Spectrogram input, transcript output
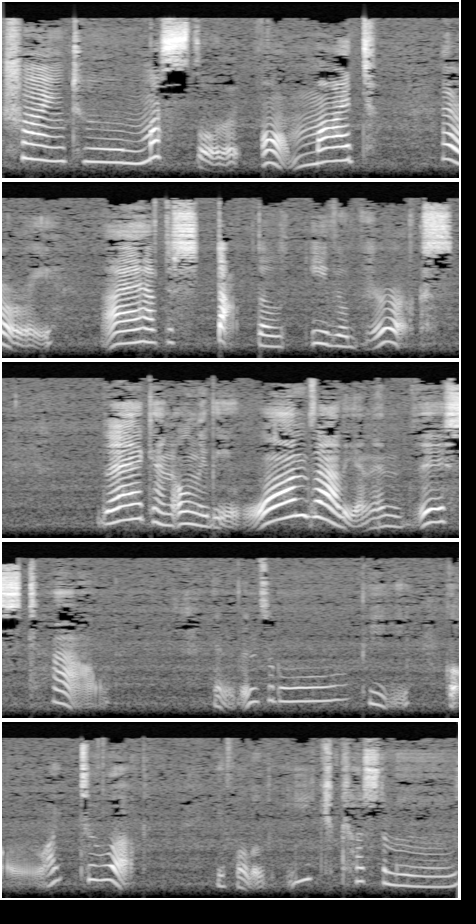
trying to muscle on oh, my territory. I have to stop those evil jerks. There can only be one Valiant in this town. Invincible P got right to work. He followed each customer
